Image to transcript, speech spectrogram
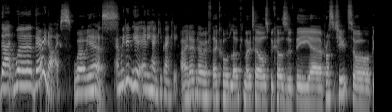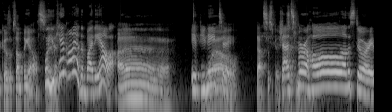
that were very nice. Well, yes. And we didn't hear any hanky panky. I don't know if they're called love motels because of the uh, prostitutes or because of something else. Well, you can hire them by the hour Ah. if you need to. That's suspicious. That's for it? a whole other story.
